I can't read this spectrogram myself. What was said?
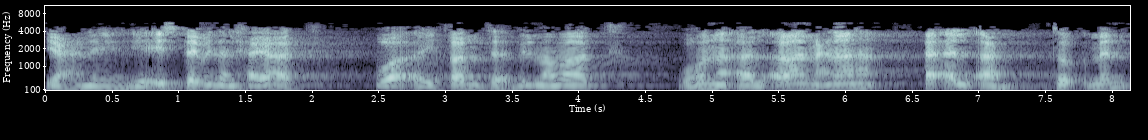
يعني يئست من الحياة وأيقنت بالموات وهنا الآن معناها الآن تؤمن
